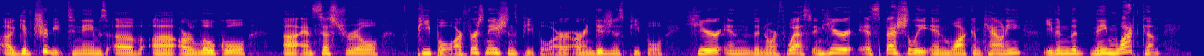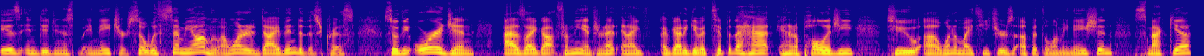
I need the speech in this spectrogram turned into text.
uh, give tribute to names of uh, our local uh, ancestral people, our First Nations people, our, our indigenous people here in the Northwest. And here, especially in Whatcom County, even the name Whatcom is indigenous in nature. So with Semiahmoo, I wanted to dive into this, Chris. So the origin, as I got from the internet, and I've, I've got to give a tip of the hat and an apology to uh, one of my teachers up at the Lummi Nation, Smakya.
